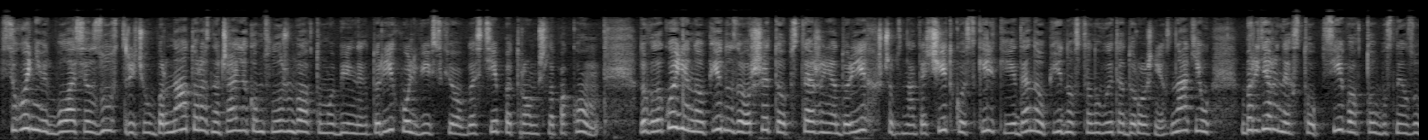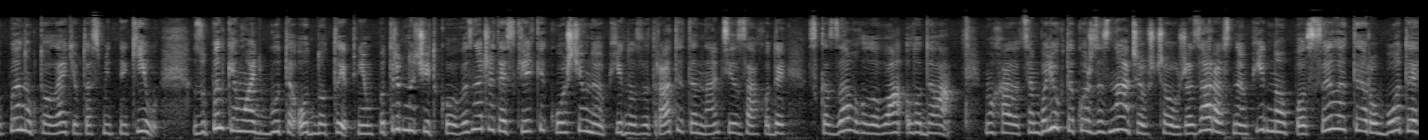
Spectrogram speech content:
Сьогодні відбулася зустріч губернатора з начальником служби автомобільних доріг у Львівській області Петром Шлепаком. До Великої необхідно завершити обстеження доріг, щоб знати чітко, скільки і де необхідно встановити дорожніх знаків, бар'єрних стовпців, автобусних зупинок, туалетів та смітників. Зупинки мають бути однотипні. Потрібно чітко визначити, скільки коштів необхідно затратити на ці заходи, сказав голова ЛОДА. Михайло Цямбалюк також зазначив, що вже зараз необхідно посилити роботи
